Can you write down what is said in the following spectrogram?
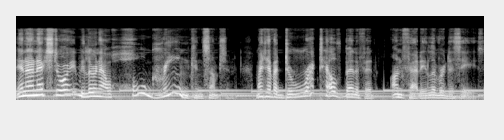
In our next story, we learn how whole grain consumption might have a direct health benefit on fatty liver disease.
